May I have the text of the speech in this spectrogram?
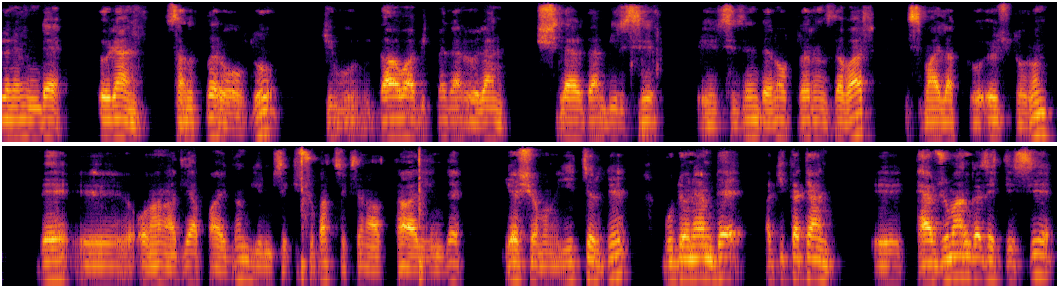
döneminde ölen sanıklar oldu. Ki bu dava bitmeden ölen kişilerden birisi e, sizin de notlarınızda var. İsmail Hakkı Öztorun ve e, Orhan Adli Apaydın 28 Şubat 86 tarihinde yaşamını yitirdi. Bu dönemde hakikaten e, Tercüman Gazetesi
